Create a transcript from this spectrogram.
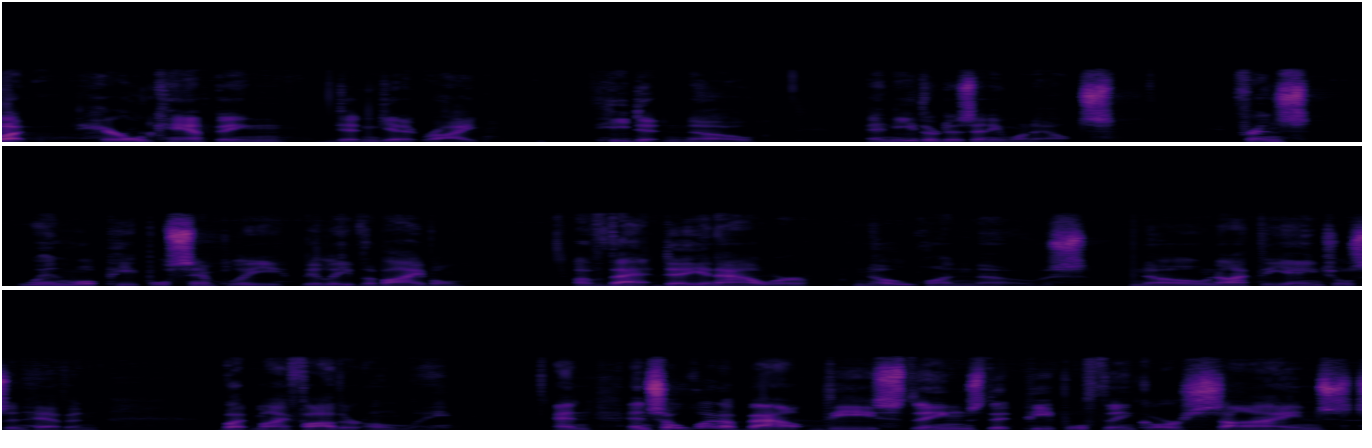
But Harold Camping didn't get it right. He didn't know, and neither does anyone else. Friends, when will people simply believe the Bible? Of that day and hour, no one knows. No, not the angels in heaven, but my Father only. And, and so, what about these things that people think are signs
